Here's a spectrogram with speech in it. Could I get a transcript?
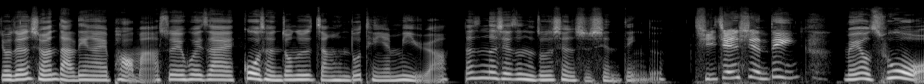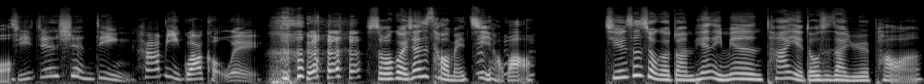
有的人喜欢打恋爱炮嘛，所以会在过程中就是讲很多甜言蜜语啊，但是那些真的都是现实限定的，期间限定 没有错，期间限定哈密瓜口味，什么鬼？现在是草莓季，好不好？其实这九个短片里面，他也都是在约炮啊。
